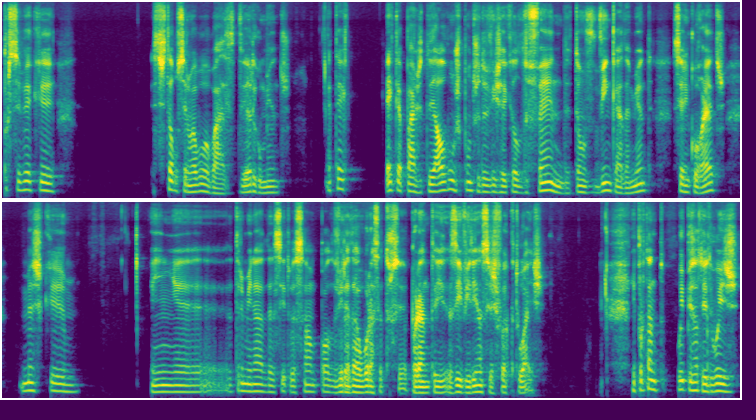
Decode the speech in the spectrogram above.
perceber que se estabelecer uma boa base de argumentos, até é capaz de alguns pontos de vista que ele defende tão vincadamente serem corretos, mas que em eh, determinada situação pode vir a dar o braço a torcer perante as evidências factuais. E portanto, o episódio de hoje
